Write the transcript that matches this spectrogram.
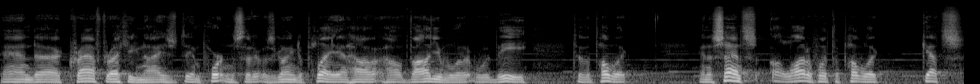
And uh, Kraft recognized the importance that it was going to play and how, how valuable it would be to the public. In a sense, a lot of what the public gets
